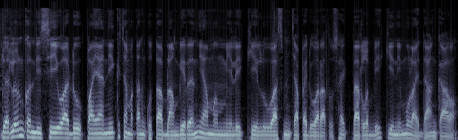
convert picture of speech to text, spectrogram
Sudarlun kondisi Waduk Payani, Kecamatan Kuta Blangbiren yang memiliki luas mencapai 200 hektar lebih kini mulai dangkal.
